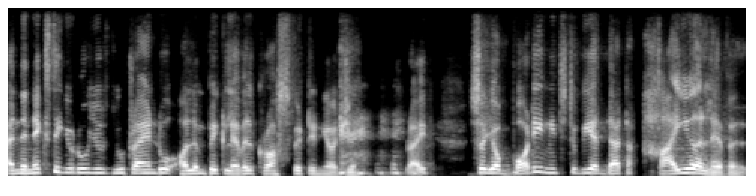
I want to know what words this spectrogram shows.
And the next thing you do you, you try and do olympic level crossfit in your gym right? So your body needs to be at that higher level.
